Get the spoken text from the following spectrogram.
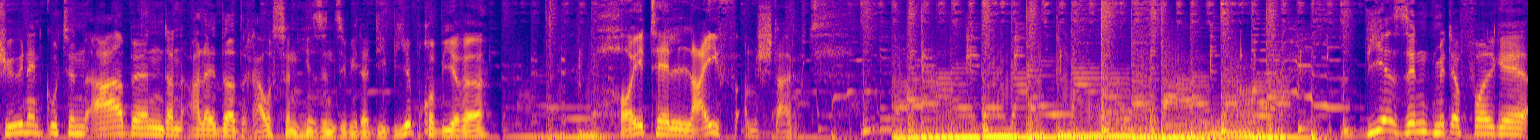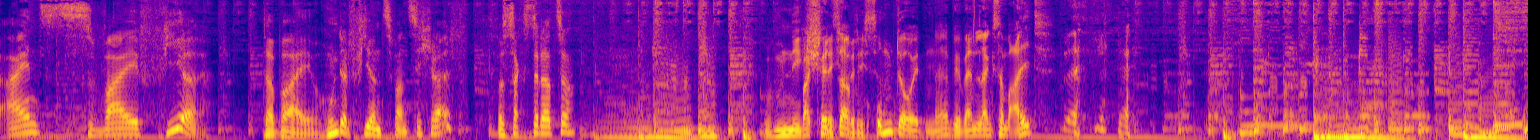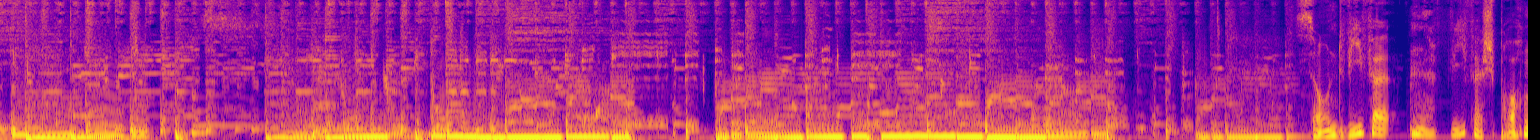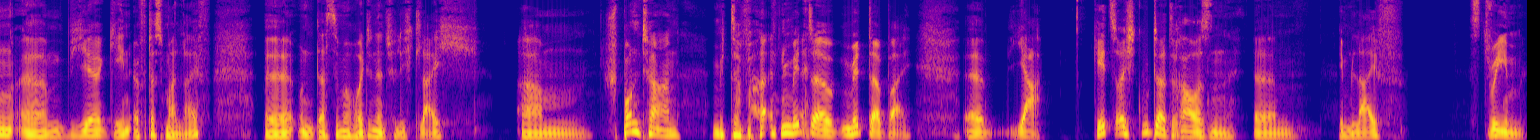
schönen guten Abend an alle da draußen. Hier sind sie wieder, die Bierprobierer. Heute live am Start. Wir sind mit der Folge 1, 2, 4 dabei. 124, Ralf. Was sagst du dazu? Nicht Man schlecht, würde ich sagen. umdeuten, ne? Wir werden langsam alt. und wie, ver, wie versprochen, ähm, wir gehen öfters mal live. Äh, und da sind wir heute natürlich gleich ähm, spontan mit dabei. mit, da, mit dabei. Äh, ja, geht's euch gut da draußen ähm, im Live-Stream?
